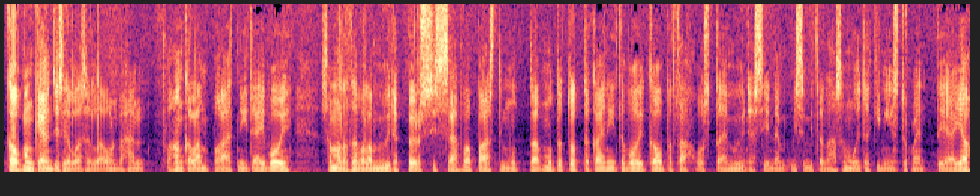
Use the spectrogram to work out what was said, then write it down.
kaupankäynti sellaisella on vähän hankalampaa, että niitä ei voi samalla tavalla myydä pörssissä vapaasti, mutta, mutta totta kai niitä voi kaupata, ostaa ja myydä siinä missä mitä tahansa muitakin instrumentteja. Ja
